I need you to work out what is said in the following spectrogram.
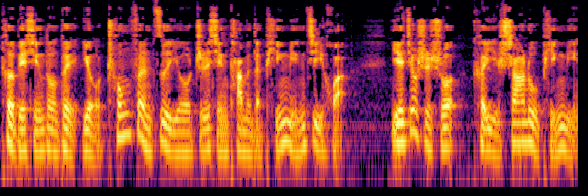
特别行动队有充分自由执行他们的平民计划，也就是说，可以杀戮平民。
